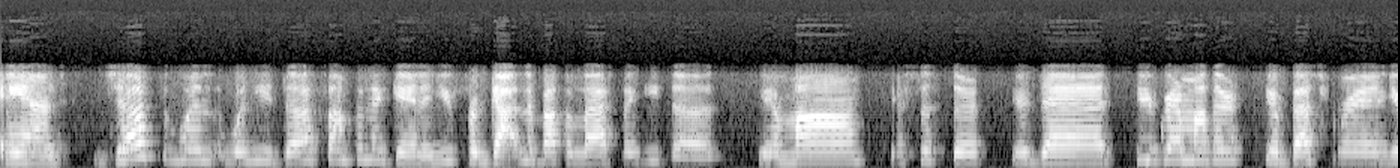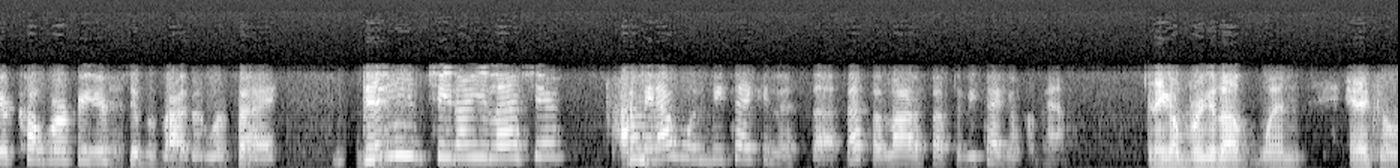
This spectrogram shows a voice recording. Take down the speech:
And just when when he does something again, and you've forgotten about the last thing he does, your mom, your sister, your dad, your grandmother, your best friend, your coworker, your supervisor will say, "Did he cheat on you last year?" I mean, I wouldn't be taking this stuff. That's a lot of stuff to be taken from him. And they're gonna bring it up when, and it's gonna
